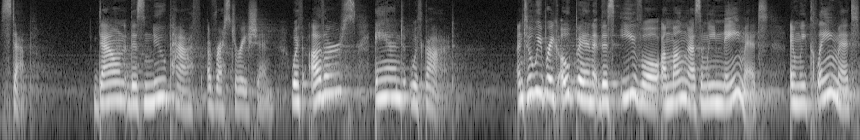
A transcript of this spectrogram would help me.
step down this new path of restoration with others and with God. Until we break open this evil among us and we name it and we claim it,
